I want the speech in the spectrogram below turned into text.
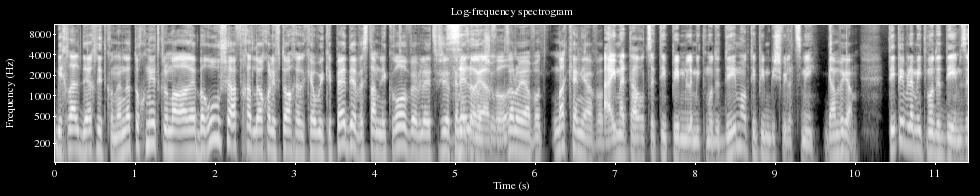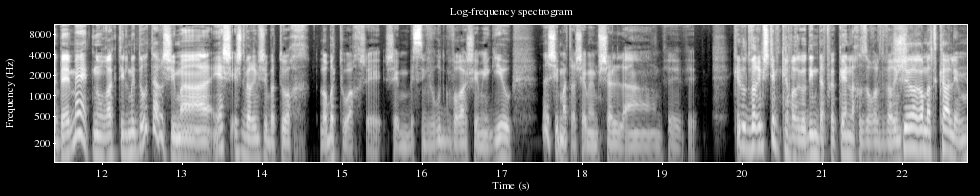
בכלל דרך להתכונן לתוכנית? כלומר, הרי ברור שאף אחד לא יכול לפתוח ערכי ויקיפדיה וסתם לקרוא ושיצא זה מזה לא משהו. יעבוד. זה לא יעבוד. מה כן יעבוד? האם אתה רוצה טיפים למתמודדים או טיפים בשביל עצמי? גם וגם. טיפים למתמודדים זה באמת נו רק תלמדו את הרשימה יש יש דברים שבטוח לא בטוח ש, שהם בסבירות גבוהה שהם יגיעו רשימת ראשי ממשלה ו, ו, כאילו דברים שאתם כבר יודעים דווקא כן לחזור על דברים שיר הרמטכ"לים.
